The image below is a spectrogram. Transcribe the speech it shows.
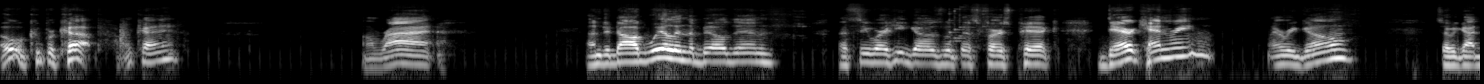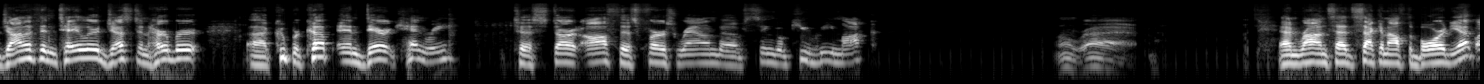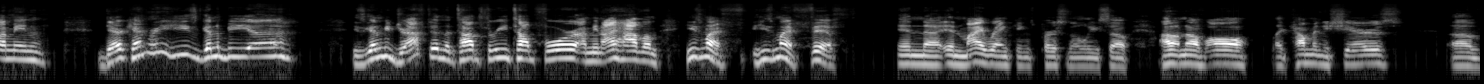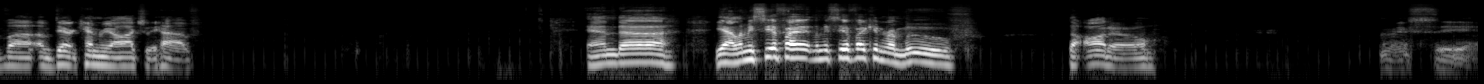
Oh, Cooper Kupp. Okay. All right. Underdog Will in the building. Let's see where he goes with this first pick. Derrick Henry. There we go. So we got Jonathan Taylor, Justin Herbert, uh, Cooper Kupp, and Derrick Henry to start off this first round of single QB mock. All right. And Ron said second off the board. Yep, I mean Derrick Henry, he's gonna be uh he's gonna be drafted in the top three, top four. I mean, I have him, he's my he's my fifth in uh, in my rankings personally. So I don't know if all like how many shares of uh, of Derrick Henry I'll actually have. And uh yeah, let me see if I let me see if I can remove the auto. Let me see.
